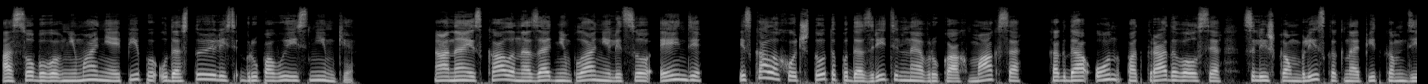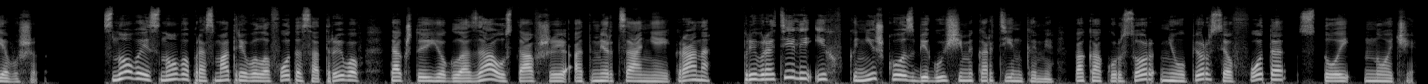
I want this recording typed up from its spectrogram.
Особого внимания Пипы удостоились групповые снимки. Она искала на заднем плане лицо Энди, искала хоть что-то подозрительное в руках Макса, когда он подкрадывался слишком близко к напиткам девушек. Снова и снова просматривала фото с отрывов, так что ее глаза, уставшие от мерцания экрана, превратили их в книжку с бегущими картинками, пока курсор не уперся в фото с той ночи.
